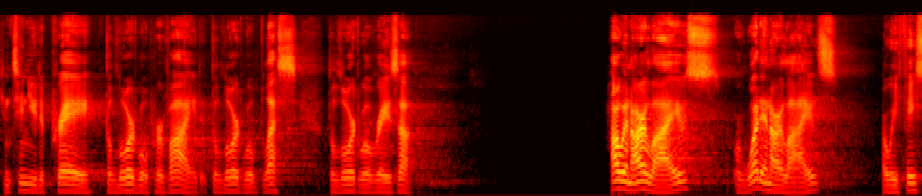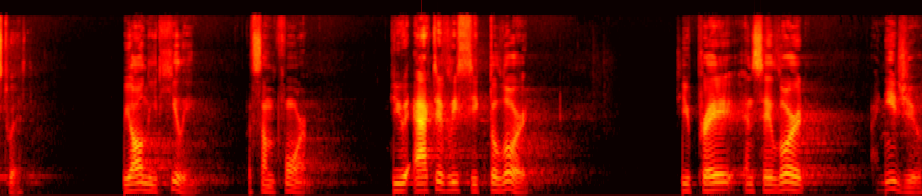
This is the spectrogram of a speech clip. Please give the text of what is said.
continue to pray, the Lord will provide, the Lord will bless, the Lord will raise up. How in our lives, or what in our lives, are we faced with? We all need healing of some form. Do you actively seek the Lord? Do you pray and say, Lord, need you.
